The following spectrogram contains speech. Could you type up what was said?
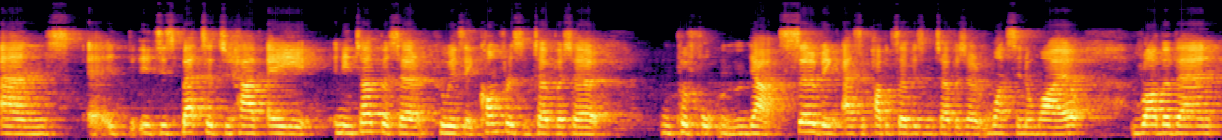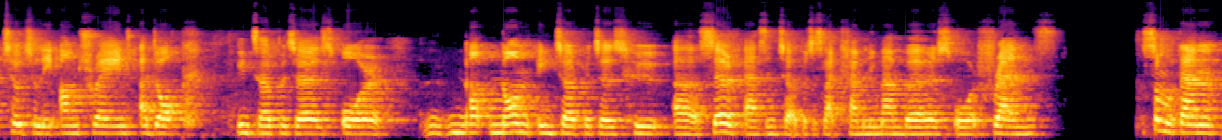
And uh, it, it is better to have a an interpreter who is a conference interpreter perform, yeah, serving as a public service interpreter once in a while rather than totally untrained ad hoc interpreters or non-interpreters who uh, serve as interpreters like family members or friends. Some of them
